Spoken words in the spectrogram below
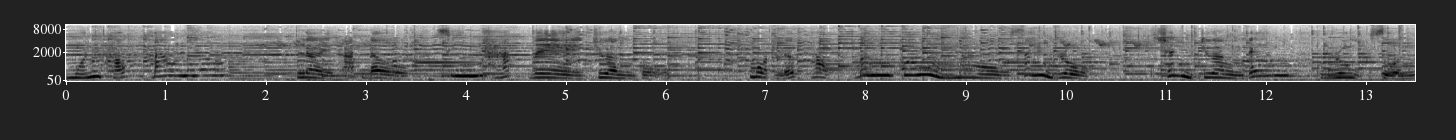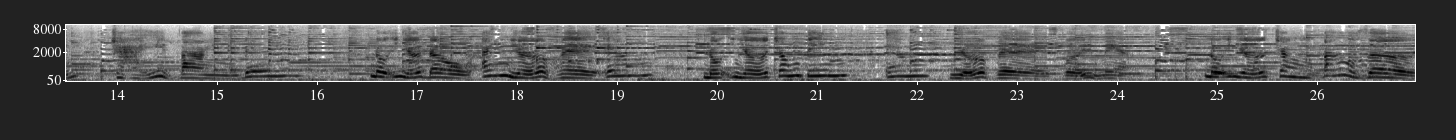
muốn khóc bao nhiêu, lời hát đầu xin hát về trường cũ. Một lớp học bâng khuâng màu xanh rộp sân trường đêm rụng xuống trải vàng đêm. Nỗi nhớ đầu anh nhớ về em Nỗi nhớ trong tim em nhớ về với mẹ. Nỗi nhớ chẳng bao giờ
